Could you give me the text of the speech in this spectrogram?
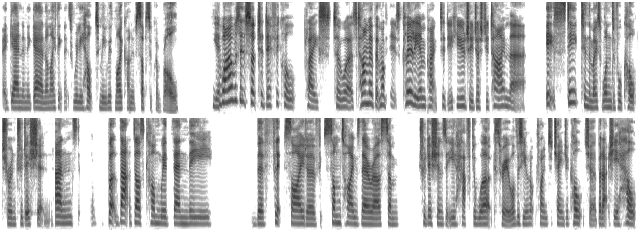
again and again. And I think that's really helped me with my kind of subsequent role. Yeah. Why was it such a difficult place to work? Tell me a bit more. It's clearly impacted you hugely, just your time there. It's steeped in the most wonderful culture and tradition. And, but that does come with then the, the flip side of sometimes there are some traditions that you have to work through. Obviously, you're not trying to change a culture, but actually help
